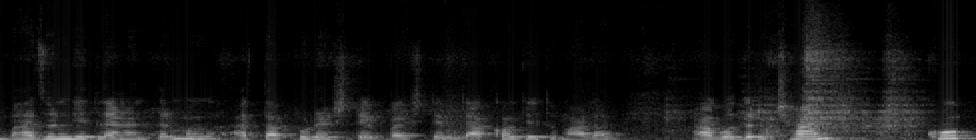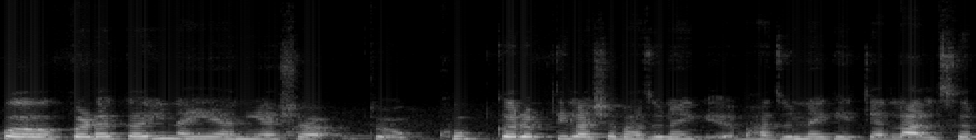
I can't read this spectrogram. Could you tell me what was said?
भाजून घेतल्यानंतर मग आता पुढे स्टेप बाय स्टेप दाखवते तुम्हाला. अगोदर छान खूप कडकही नाही आणि अशा थो- खूप करपतील अशा भाजून नाही भाजून नाही घ्यायच्या. लालसर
